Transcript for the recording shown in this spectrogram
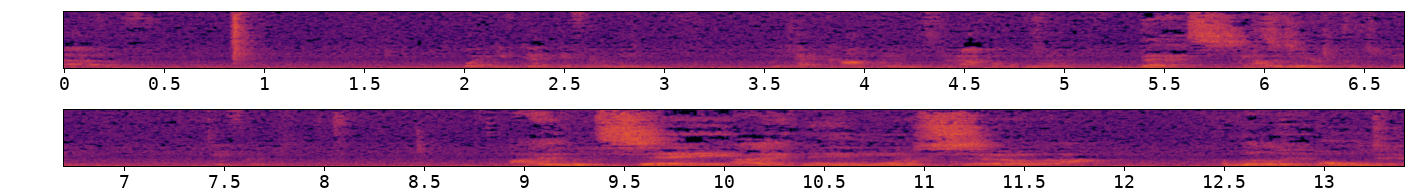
of what you've done differently with that confidence that I'm old enough? That's, How has your approach been different? I would say I've been more so uh, a little bit older,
